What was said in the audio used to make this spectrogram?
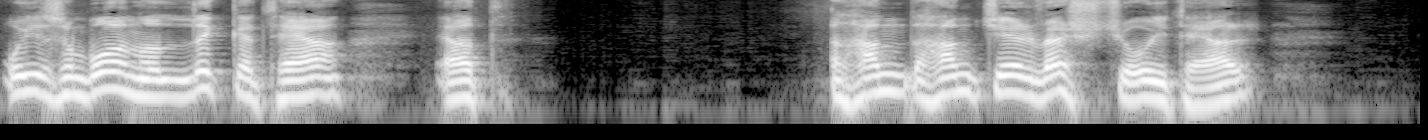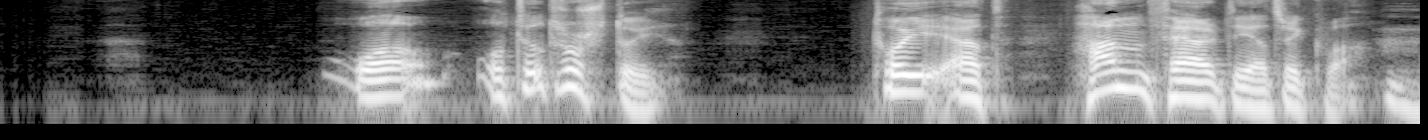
og Uje som barnen lycka till att, at han, han ger värst och i det här, og, og til trost du. Tøy at han færdig at trykva. Mm.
